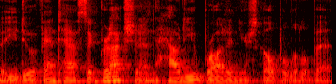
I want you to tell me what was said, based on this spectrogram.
a, you do a fantastic production. How do you broaden your scope a little bit?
